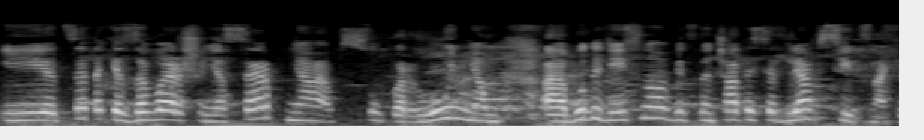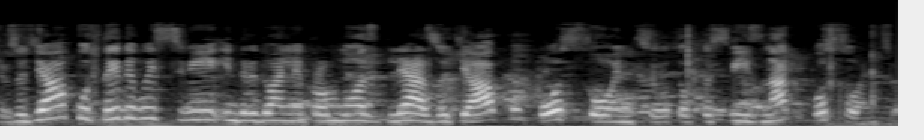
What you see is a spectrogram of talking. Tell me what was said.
і це таке завершення серпня суперлунням е, буде дійсно відзначатися для всіх знаків зодіаку. Ти дивись свій індивідуальний прогноз для зодіаку по сонцю, тобто свій знак по сонцю.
